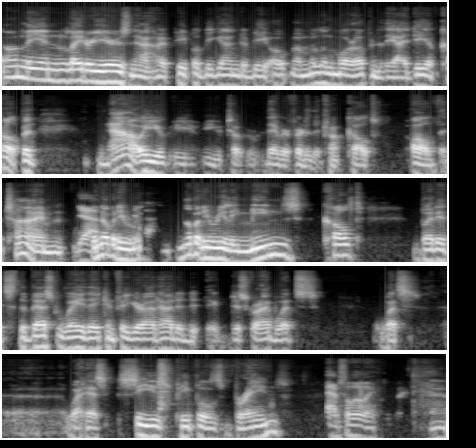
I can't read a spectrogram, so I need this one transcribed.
only in later years now have people begun to be open, a little more open to the idea of cult. But now you you, you to, they refer to the Trump cult all the time. Yeah. But nobody really, nobody really means cult, but it's the best way they can figure out how to de- describe what's what's uh, what has seized people's brains. Absolutely. Yeah.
